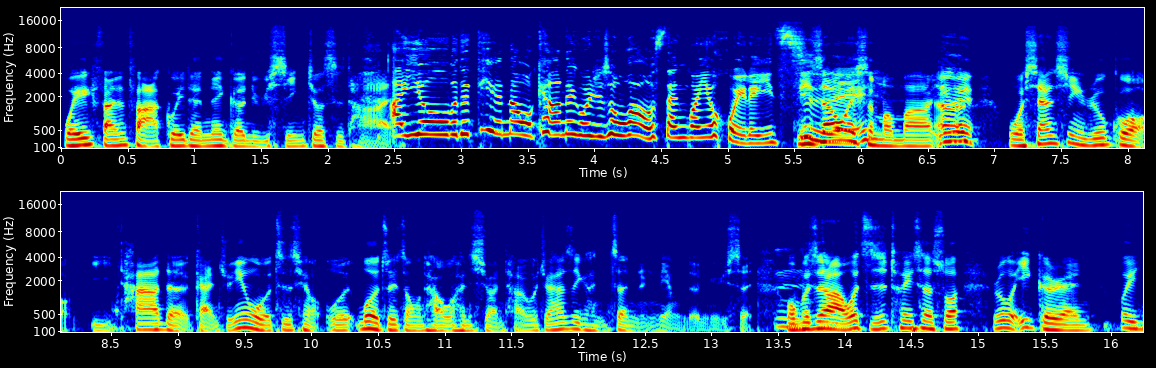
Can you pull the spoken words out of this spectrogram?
违反法规的那个女星就是她、欸。哎呦，我的天哪！我看到那个我就说哇，我三观又毁了一次、欸。你知道为什么吗？因为我相信，如果以她的感觉，因为我之前我我有追踪她，我很喜欢她，我觉得她是一个很正能量的女生。嗯、我不知道，我只是推测说，如果一个人会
